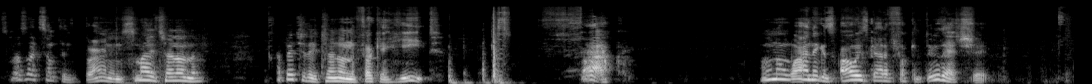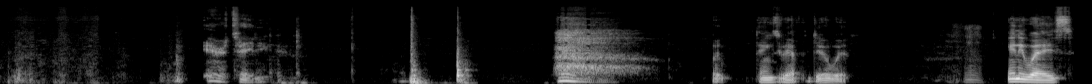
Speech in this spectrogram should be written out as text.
smells like something's burning. Somebody turn on the. I bet you they turn on the fucking heat. Fuck. I don't know why niggas always gotta fucking do that shit. Irritating. but things we have to deal with. Anyways,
